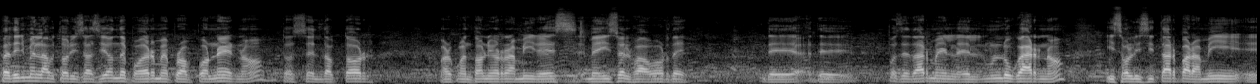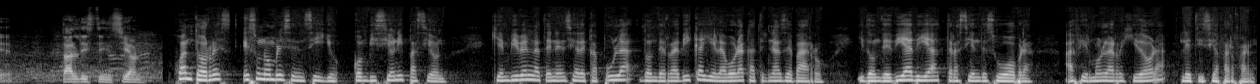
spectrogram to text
pedirme la autorización de poderme proponer, ¿no? Entonces el doctor Marco Antonio Ramírez me hizo el favor de, de, pues de darme un lugar, ¿no? Y solicitar para mí eh, tal distinción. Juan Torres es un hombre sencillo, con visión y pasión, quien vive en la tenencia de Capula, donde radica y elabora Catrinas de Barro, y donde día a día trasciende su obra, afirmó la regidora Leticia Farfán.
